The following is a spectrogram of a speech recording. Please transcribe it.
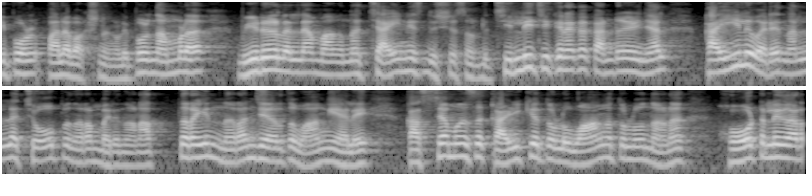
ഇപ്പോൾ പല ഭക്ഷണങ്ങൾ. ഇപ്പോൾ നമ്മൾ വീടുകളിലെല്ലാം വാങ്ങുന്ന ചൈനീസ് ഡിഷസ് ഉണ്ട്. ചില്ലി ചിക്കനൊക്കെ കണ്ടു കഴിഞ്ഞാൽ കയ്യിൽ വരെ നല്ല ചുവപ്പ് നിറം വരുന്നതാണ്. അത്രയും നിറം ചേർത്ത് വാങ്ങിയാലേ കസ്റ്റമേഴ്സ് കഴിക്കത്തുള്ളൂ വാങ്ങത്തുള്ളൂ എന്നാണ് ഹോട്ടലുകാർ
